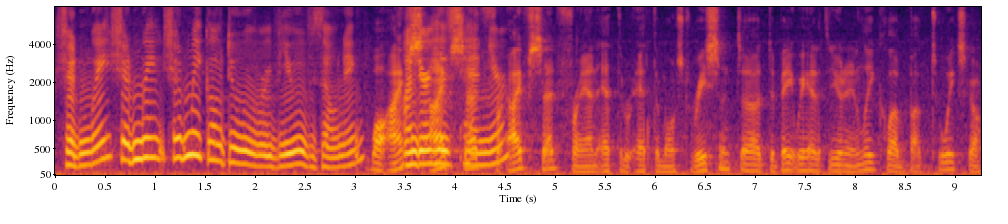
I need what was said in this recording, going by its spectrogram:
Shouldn't we? Shouldn't we? Shouldn't we go do a review of zoning Well, I've, under I've his said, tenure? I've said, Fran, at the at the most recent uh, debate we had at the Union League Club about two weeks ago,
